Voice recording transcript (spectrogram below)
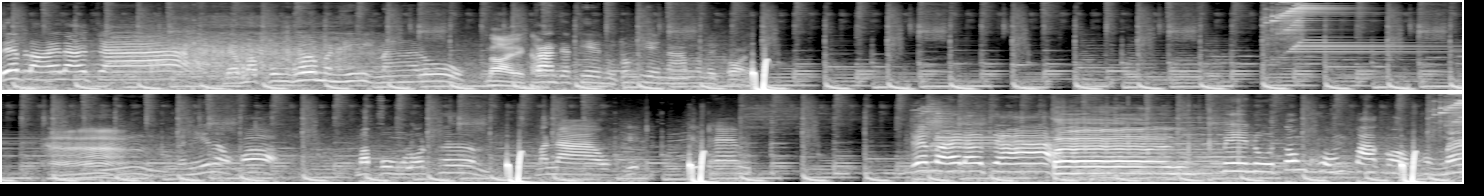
เรียบร้อยแล้วจ้า เดี๋ยวมาปรุงเพิ่มวันนี้อีกนะลูก ได้เลยครับการจะเทหนูต้องเทน้ำลงไปก่อน อ่า อืมอันนี้เราก็มาปรุงรสเพิ่ม มะนาวพริกพริกแห้งเรียบร้อยแล้วจ้า เต้นเม นูต้มโค้งปลากรอบของแม่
